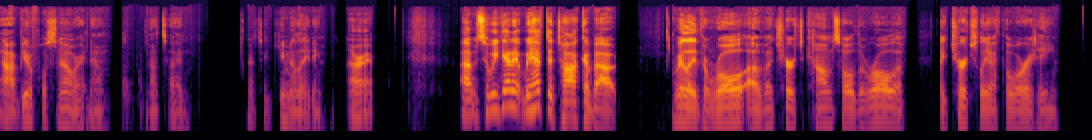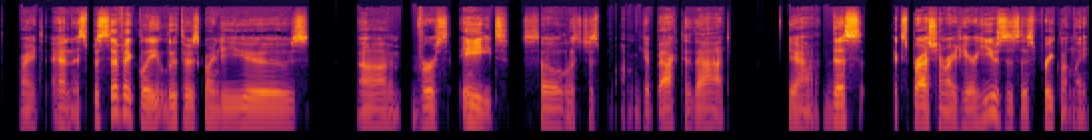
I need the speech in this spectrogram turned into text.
Ah, beautiful snow right now outside. That's accumulating. All right. Um, so we got it. We have to talk about really the role of a church council, the role of like churchly authority, right? And specifically, Luther is going to use uh, verse 8. So let's just um, get back to that. Yeah, this expression right here, he uses this frequently.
